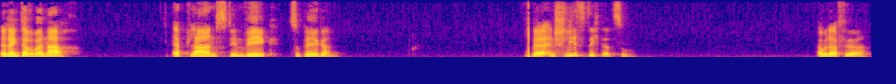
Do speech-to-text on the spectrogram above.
Er denkt darüber nach. Er plant den Weg zu pilgern. Und er entschließt sich dazu. Aber dafür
